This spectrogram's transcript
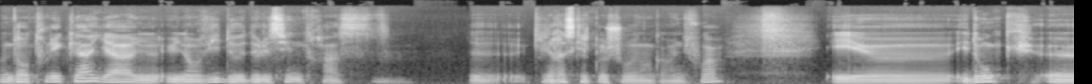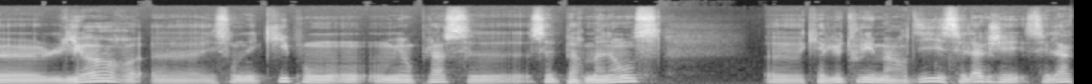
Donc dans tous les cas, il y a une, une envie de, de, laisser une trace, qu'il reste quelque chose, encore une fois. Et, euh, et donc, euh, Lior et son équipe ont, ont, mis en place cette permanence qui a lieu tous les mardis. Et c'est là que j'ai, c'est là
